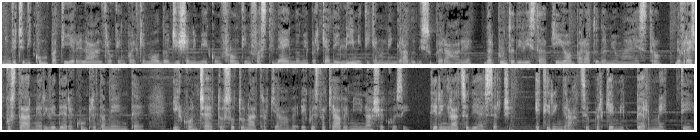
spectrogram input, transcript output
invece di compatire l'altro che in qualche modo agisce nei miei confronti infastidendomi perché ha dei limiti che non è in grado di superare, dal punto di vista che io ho imparato dal mio maestro, dovrei spostarmi a rivedere completamente il concetto sotto un'altra chiave e questa chiave mi nasce così. Ti ringrazio di esserci e ti ringrazio perché mi permetti,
